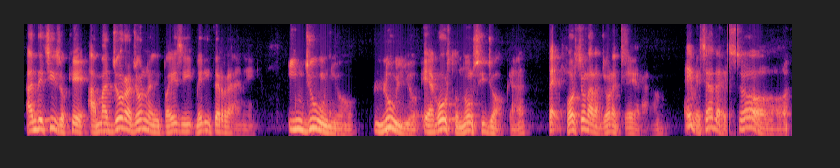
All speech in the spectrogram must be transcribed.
hanno deciso che a maggior ragione nei paesi mediterranei in giugno, luglio e agosto non si gioca, beh, forse una ragione c'era. No? E invece adesso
